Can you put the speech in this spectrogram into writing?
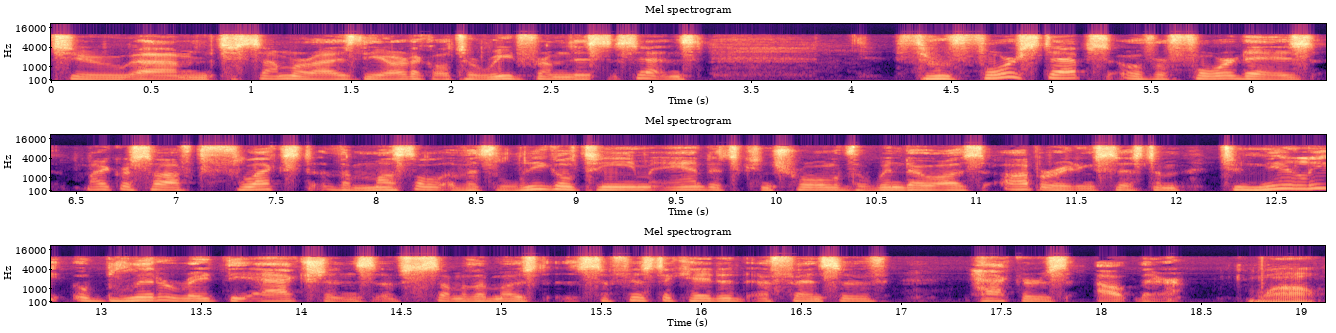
to um, to summarize the article, to read from this sentence, through four steps over four days, Microsoft flexed the muscle of its legal team and its control of the Windows operating system to nearly obliterate the actions of some of the most sophisticated offensive hackers out there. wow.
